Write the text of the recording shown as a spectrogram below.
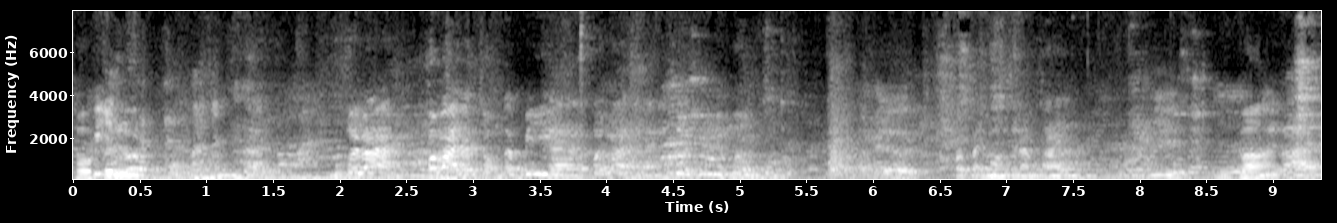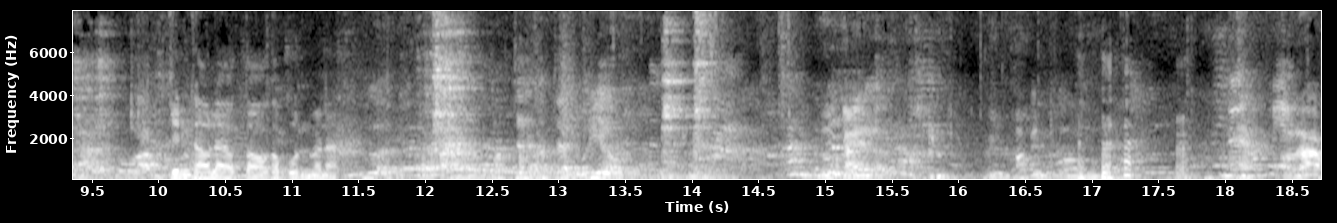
โอ้กินบุค่อยมาค่อยมาจะชมกับบีกันค่อยมาสนามเชื่อที่เมือง ไปไปเมืองสนามไทยบ่กินข้าวแล้วต่อขบุญวะน่ะดูไกลเลยเอาลาบ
